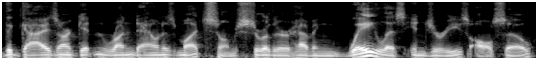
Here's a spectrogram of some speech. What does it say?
The guys aren't getting run down as much, so I'm sure they're having way less injuries. Also,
